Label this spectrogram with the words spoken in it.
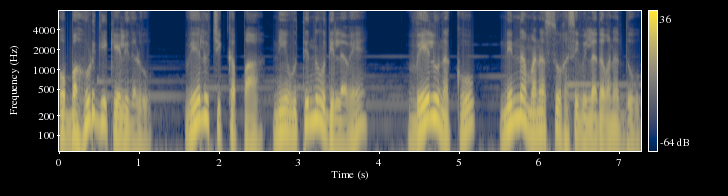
ಒಬ್ಬ ಹುಡುಗಿ ಕೇಳಿದಳು ವೇಲು ಚಿಕ್ಕಪ್ಪ, ನೀವು ತಿನ್ನುವುದಿಲ್ಲವೇ? ವೇಲು ನಕ್ಕು, ನಿನ್ನ ಮನಸ್ಸು ಹಸಿವಿಲ್ಲದವನದ್ದು.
